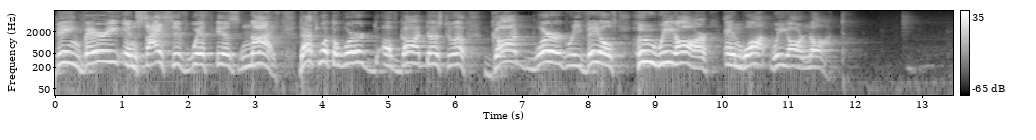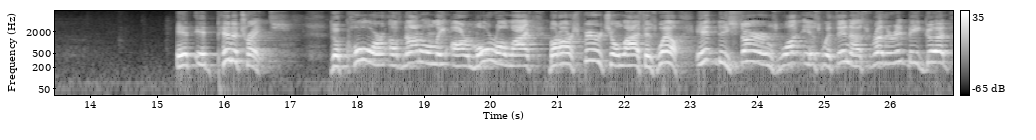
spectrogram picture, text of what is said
being very incisive with his knife. That's what the Word of God does to us. God's Word reveals who we are and what we are not. It, it penetrates the core of not only our moral life, but our spiritual life as well. It discerns what is within us, whether it be good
